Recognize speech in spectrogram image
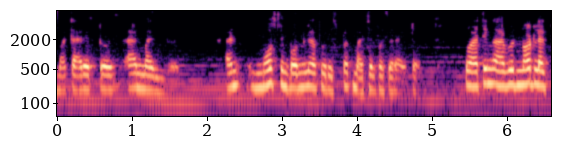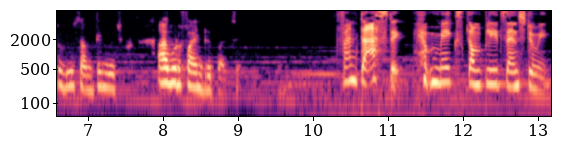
my characters, and my readers, and most importantly, I have to respect myself as a writer. So I think I would not like to do something which I would find repulsive fantastic. Makes complete sense to me.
